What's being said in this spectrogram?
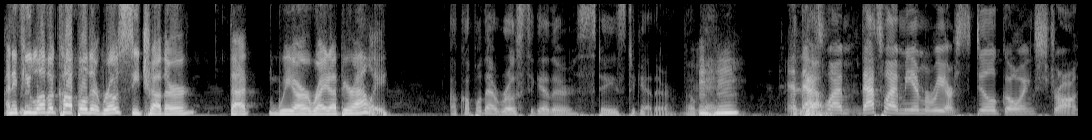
And if you love a couple that roasts each other, that we are right up your alley. A couple that roasts together stays together. Okay. Mhm. And that's why that's why me and Marie are still going strong.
